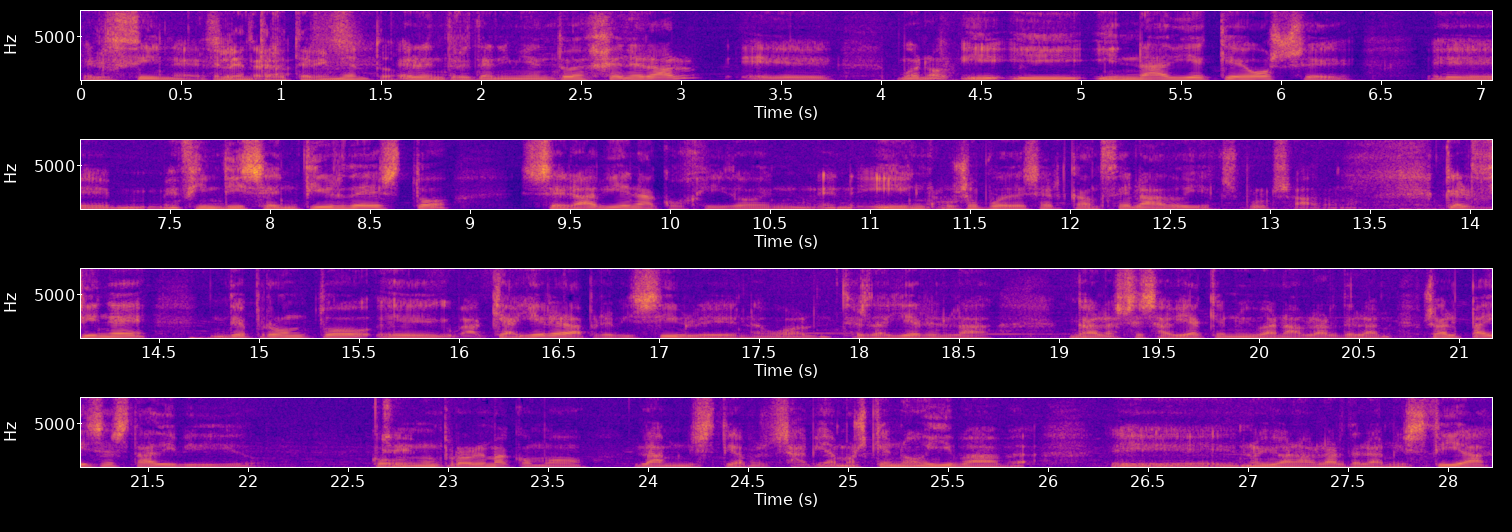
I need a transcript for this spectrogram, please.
el cine. El entretenimiento. El entretenimiento en general, eh, bueno, y, nadie que ose, eh, en fin, disentir de esto será bien acogido en, e incluso puede ser cancelado y expulsado. Que el cine de pronto, eh, que ayer era previsible, antes de ayer en la gala se sabía que no iban a hablar de la... O sea, el país está dividido con un problema como la amnistía. Pues sabíamos que no iba, eh, no iban a hablar de la amnistía.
